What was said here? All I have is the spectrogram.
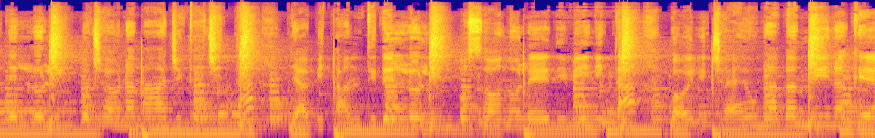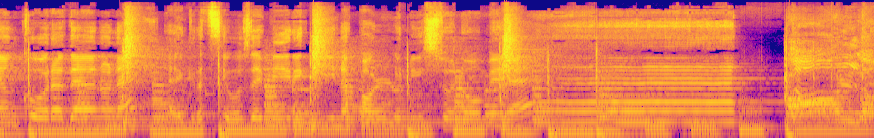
cima dell'Olimpo c'è una magica città, gli abitanti dell'Olimpo sono le divinità, poi lì c'è una bambina che ancora dea non è, è graziosa e birichina, Pollon il suo nome è. Pollo,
